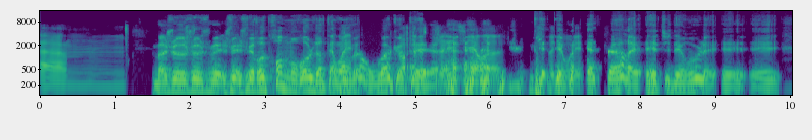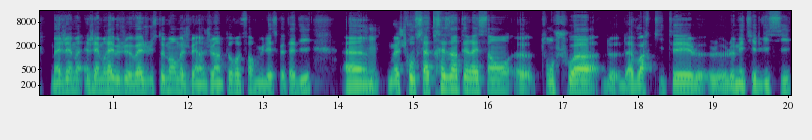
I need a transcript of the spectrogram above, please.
Euh... Bah je, je, je, vais, je, vais, je vais reprendre mon rôle d'intervieweur. Ouais. On voit que tu es, j'allais dire, euh, et, et, tu déroules. Et, et, et bah, j'aimerais, ouais, justement, moi, je vais, je vais un peu reformuler ce que tu as dit. Euh, mm-hmm. Moi, je trouve ça très intéressant, euh, ton choix d'avoir quitté le, le, le, métier de VC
